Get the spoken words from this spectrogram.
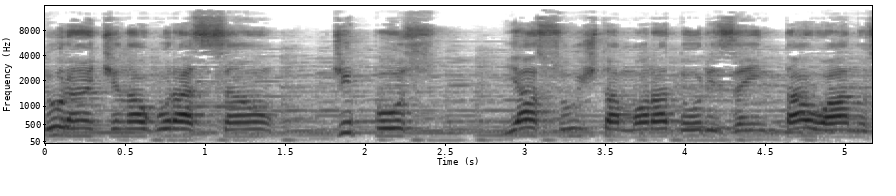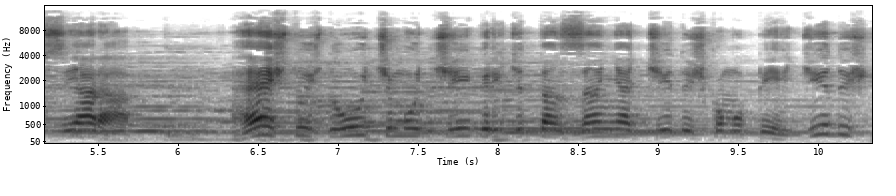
durante inauguração de poço e assusta moradores em Tauá, no Ceará. Restos do último tigre de Tanzânia tidos como perdidos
